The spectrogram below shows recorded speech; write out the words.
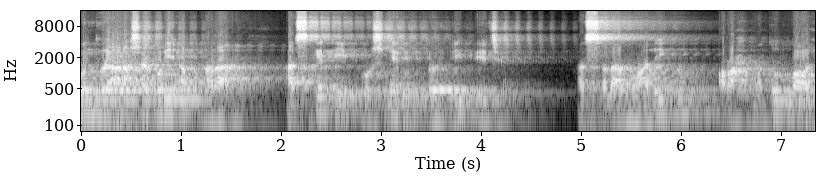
বন্ধুরা, আশা করি আপনারা আজকের এই প্রশ্নের উত্তরটি পেয়েছেন। আসসালামু আলাইকুম রহমতুল্লাহ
